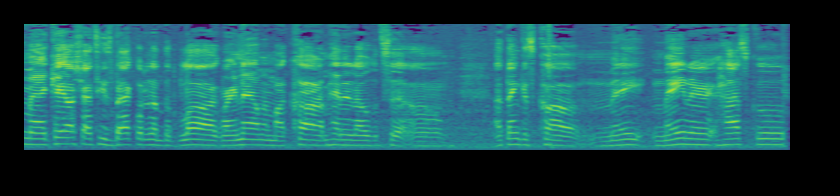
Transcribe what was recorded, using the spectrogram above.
man, Chaos T's back with another vlog. Right now I'm in my car. I'm headed over to um I think it's called May Maynard High School.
